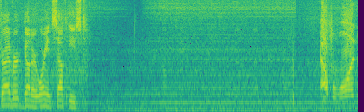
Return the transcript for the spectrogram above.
Driver, gunner, orient southeast. Alpha 1,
